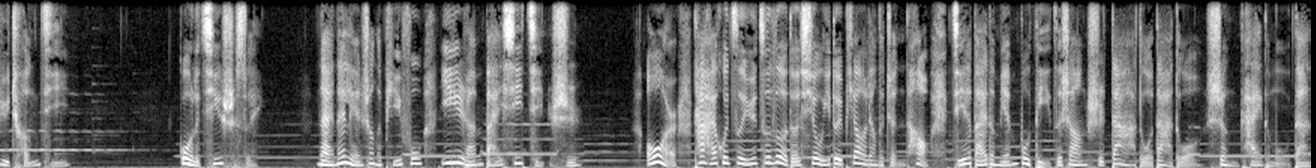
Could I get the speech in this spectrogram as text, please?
郁成疾。过了七十岁。奶奶脸上的皮肤依然白皙紧实，偶尔她还会自娱自乐地绣一对漂亮的枕套，洁白的棉布底子上是大朵大朵盛开的牡丹。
